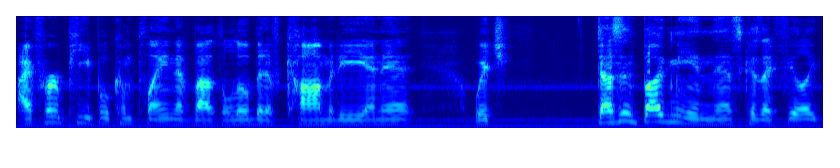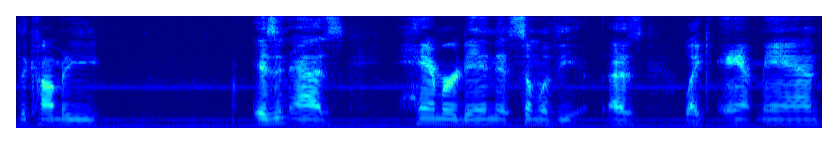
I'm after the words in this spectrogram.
I've heard people complain about the little bit of comedy in it, which doesn't bug me in this because I feel like the comedy isn't as hammered in as some of the as like Ant Man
